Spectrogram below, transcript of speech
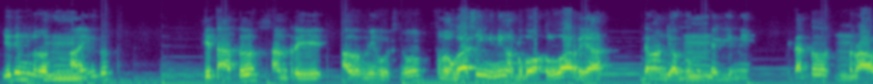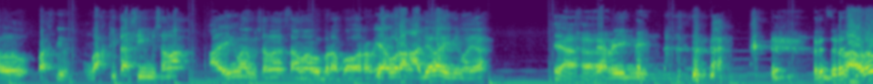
jadi menurut Mm. Aing tuh kita tuh santri alumni Husnul semoga sih ini nggak kebawa keluar ya dengan diomongin Mm. kayak gini kita tuh Mm. terlalu pas di nggak kita sih misalnya Aing lah misalnya sama beberapa orang ya orang aja lah ini mah ya ya sharing nih terus terus terlalu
